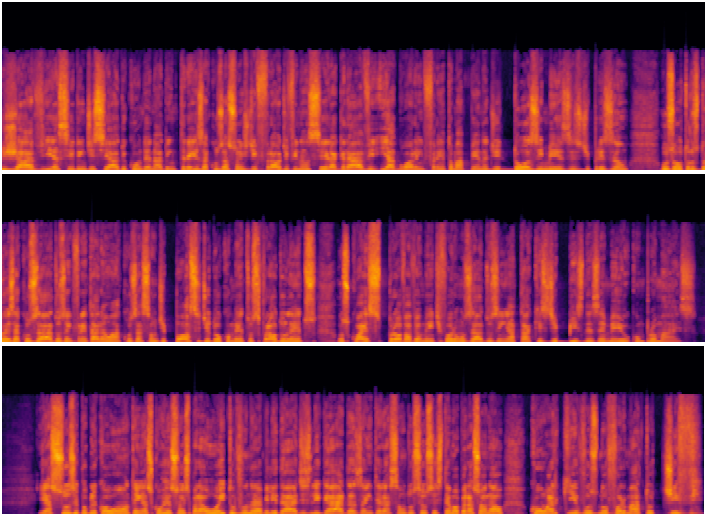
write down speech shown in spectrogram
já havia sido indiciado e condenado em três acusações de fraude financeira grave e agora enfrenta uma pena de 12 meses de prisão. Os outros dois acusados enfrentarão a acusação de posse de documentos fraudulentos, os quais provavelmente foram usados em ataques de business e-mail compromise. E a SUSE publicou ontem as correções para oito vulnerabilidades ligadas à interação do seu sistema operacional com arquivos no formato TIFF.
